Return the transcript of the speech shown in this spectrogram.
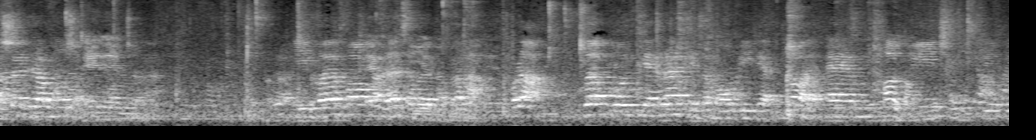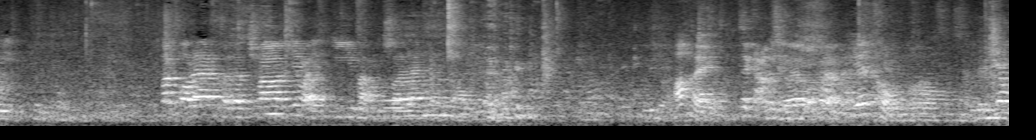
circular motion。而佢嘅方向咧就會咁樣行。好啦，佢嘅半徑咧其實冇變嘅，都係 M B 乘 QB。不過咧，佢嘅 charge 因為 E 嘛，咁所以咧就冇變。啊係，即係減少一個。呢一圖因為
